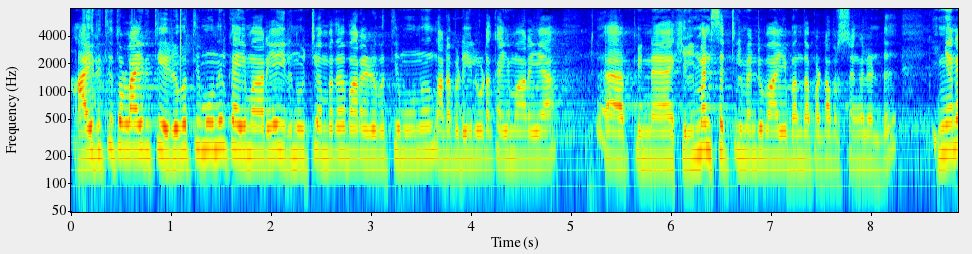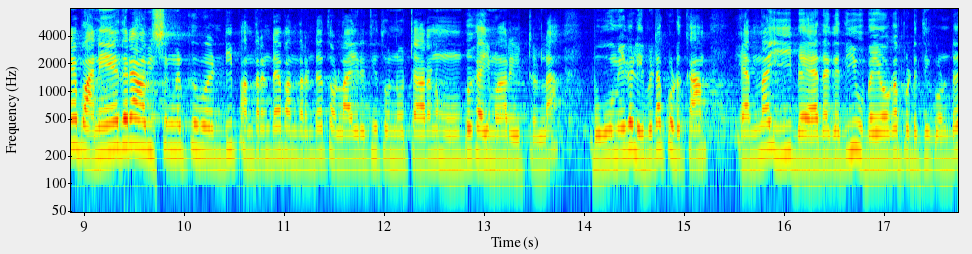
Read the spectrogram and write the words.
ആയിരത്തി തൊള്ളായിരത്തി എഴുപത്തി മൂന്നിൽ കൈമാറിയ ഇരുന്നൂറ്റി അമ്പത് ബാർ എഴുപത്തി മൂന്ന് നടപടിയിലൂടെ കൈമാറിയ പിന്നെ ഹിൽമൻ സെറ്റിൽമെന്റുമായി ബന്ധപ്പെട്ട പ്രശ്നങ്ങളുണ്ട്. ഇങ്ങനെ വനേതര ആവശ്യങ്ങൾക്ക് വേണ്ടി പന്ത്രണ്ട് പന്ത്രണ്ട് തൊള്ളായിരത്തി തൊണ്ണൂറ്റാറിന് മുമ്പ് കൈമാറിയിട്ടുള്ള ഭൂമികൾ ഇവിടെ കൊടുക്കാം എന്ന ഈ ഭേദഗതി ഉപയോഗപ്പെടുത്തിക്കൊണ്ട്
